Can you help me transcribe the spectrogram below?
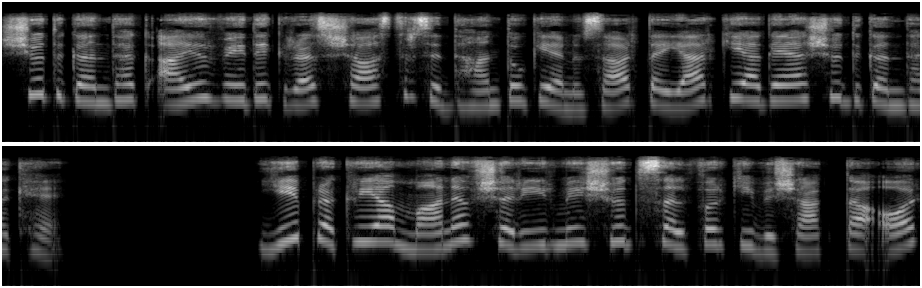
शुद्ध गंधक आयुर्वेदिक रस शास्त्र सिद्धांतों के अनुसार तैयार किया गया शुद्ध गंधक है। ये प्रक्रिया मानव शरीर में शुद्ध सल्फ़र की विषाक्तता और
